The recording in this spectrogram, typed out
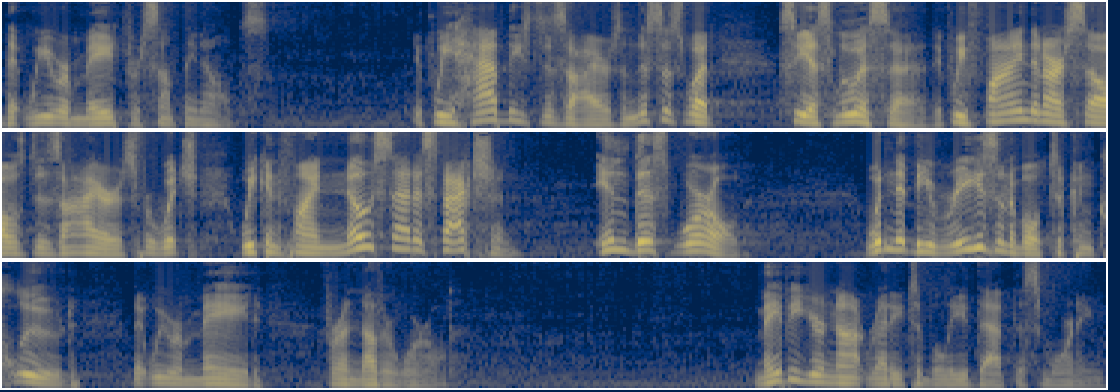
that we were made for something else? If we have these desires, and this is what C.S. Lewis said if we find in ourselves desires for which we can find no satisfaction in this world, wouldn't it be reasonable to conclude that we were made for another world? Maybe you're not ready to believe that this morning,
